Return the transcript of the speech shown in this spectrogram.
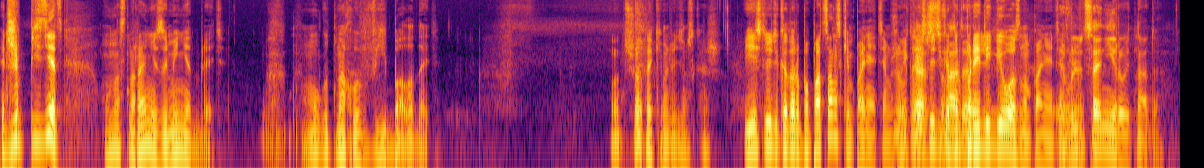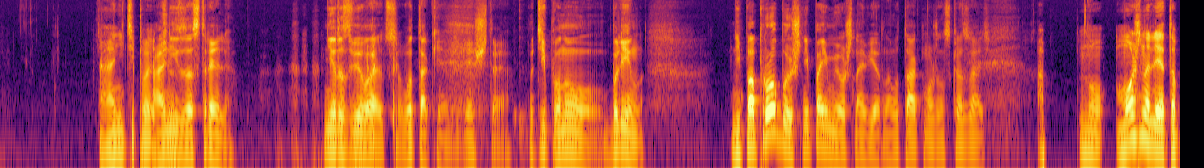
Это же пиздец. У нас на районе за минет, блядь. Могут нахуй въебало дать. Вот что таким людям скажешь? Есть люди, которые по пацанским понятиям живут, а есть люди, кажется, которые надо по религиозным понятиям живут. Эволюционировать надо. А они типа... чё? Они застряли. Не развиваются. Вот так я, я считаю. Ну, типа, ну, блин, не попробуешь, не поймешь, наверное. Вот так можно сказать. Ну, можно ли это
